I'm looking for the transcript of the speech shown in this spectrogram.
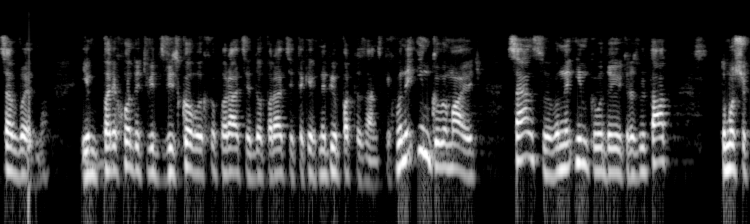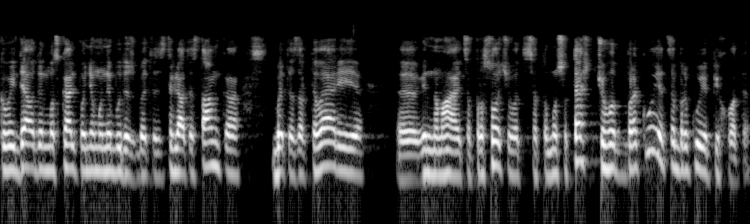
Це видно. І переходить від військових операцій до операцій таких напівпартизанських. Вони інколи мають сенс, вони інколи дають результат. Тому що коли йде один москаль, по ньому не будеш бити, стріляти з танка, бити з артилерії. Е, Він намагається просочуватися, тому що те, чого бракує, це бракує піхоти.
